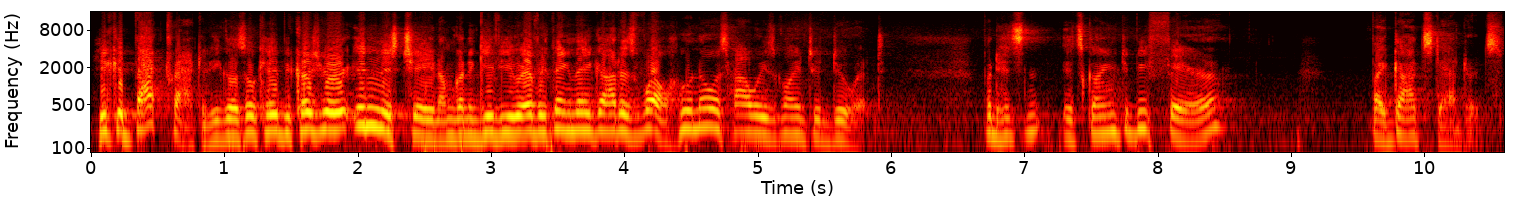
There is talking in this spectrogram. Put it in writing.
he could backtrack it. He goes, okay, because you're in this chain, I'm going to give you everything they got as well. Who knows how he's going to do it? But it's, it's going to be fair by God's standards,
